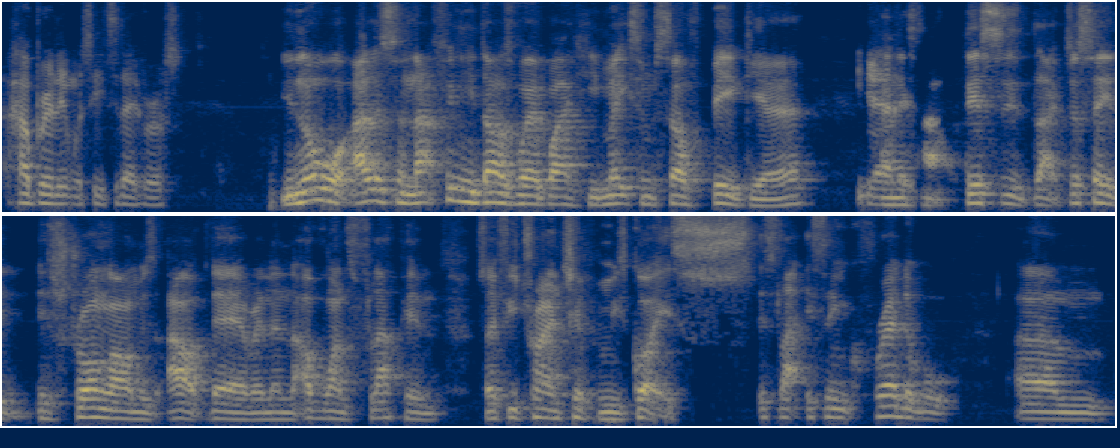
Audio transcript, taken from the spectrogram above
how brilliant was he today for us? You know what, Alisson? That thing he does, whereby he makes himself big, yeah. Yeah, And it's like this is like just say his strong arm is out there, and then the other one's flapping. So if you try and chip him, he's got it. It's, it's like it's incredible. Um,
